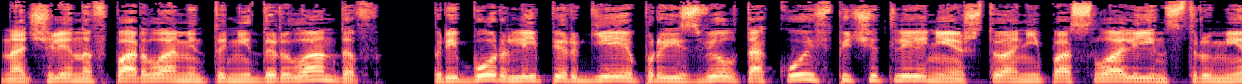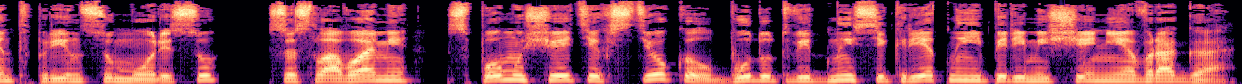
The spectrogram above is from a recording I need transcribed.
На членов парламента Нидерландов прибор Липергея произвел такое впечатление, что они послали инструмент принцу Морису со словами «С помощью этих стекол будут видны секретные перемещения врага».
